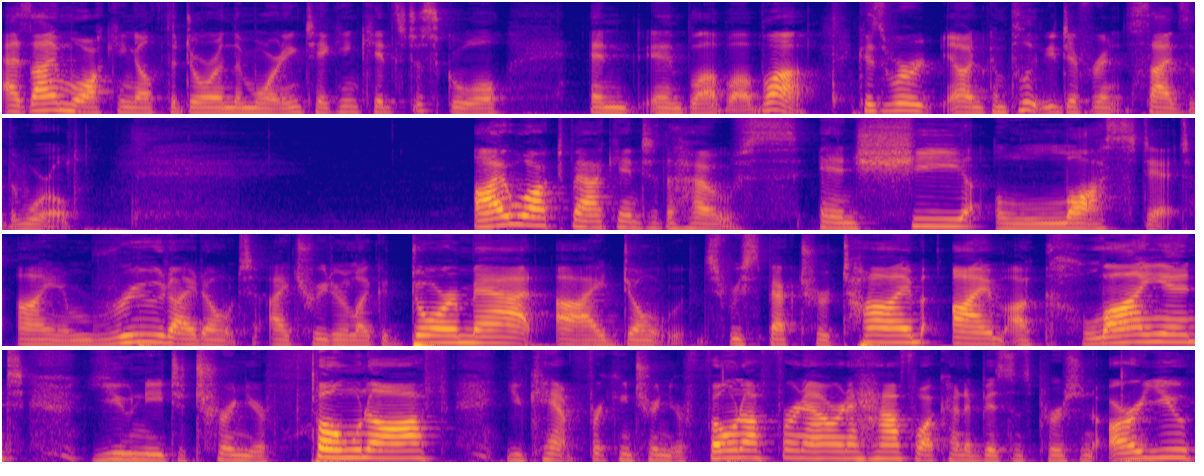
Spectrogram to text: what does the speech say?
as I'm walking out the door in the morning, taking kids to school, and, and blah, blah, blah. Because we're on completely different sides of the world. I walked back into the house and she lost it. I am rude. I don't, I treat her like a doormat. I don't respect her time. I'm a client. You need to turn your phone off. You can't freaking turn your phone off for an hour and a half. What kind of business person are you?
